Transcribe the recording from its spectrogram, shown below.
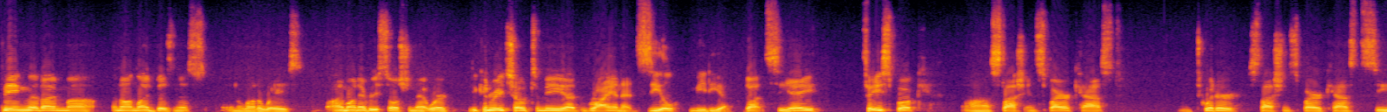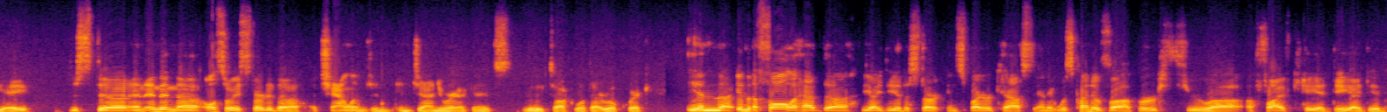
Being that I'm uh, an online business in a lot of ways, I'm on every social network. You can reach out to me at ryan at zealmedia.ca, Facebook uh, slash InspireCast, Twitter slash InspireCastCA just uh, and and then uh, also I started a, a, challenge in, in January. I can really talk about that real quick. In uh, in the fall, I had the the idea to start InspireCast, and it was kind of uh, birthed through uh, a 5K a day I did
